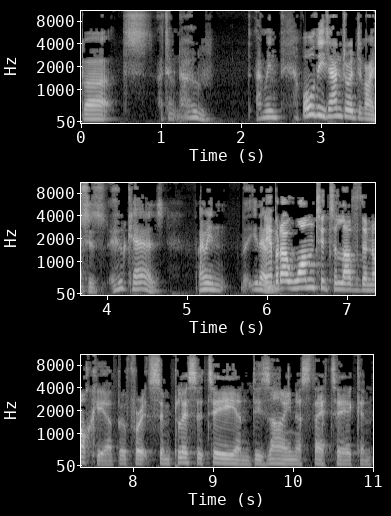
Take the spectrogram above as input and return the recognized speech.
but I don't know. I mean, all these Android devices, who cares? I mean, you know. Yeah, but I wanted to love the Nokia but for its simplicity and design aesthetic, and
